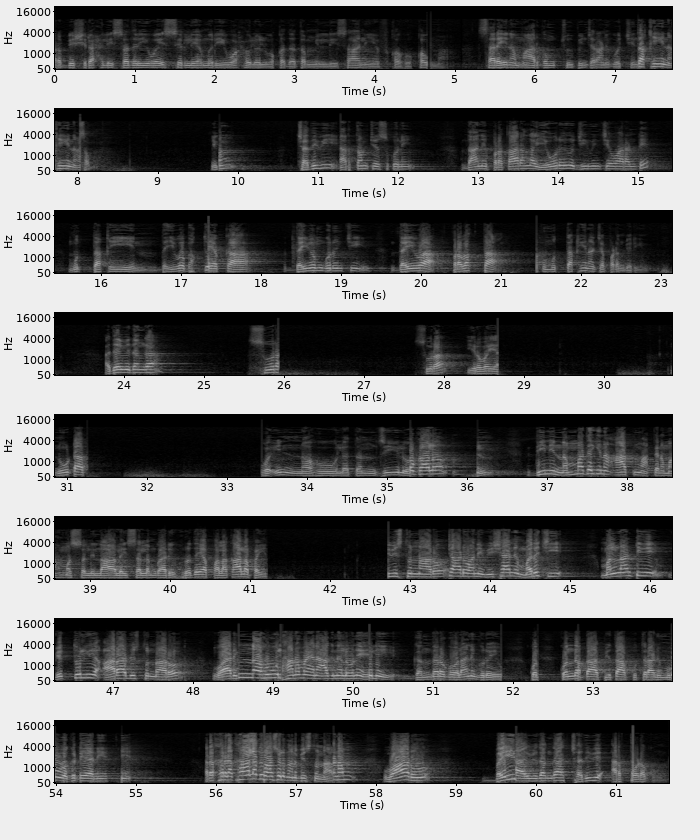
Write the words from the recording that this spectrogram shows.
రబ్బి షిరహ్లి సదరి వైసిర్లి అమరి వహులుల్ వకదతం మిన్ లిసాని యఫ్కహు కౌమా సరైన మార్గం చూపించడానికి వచ్చింది. తకీన- చదివి అర్థం చేసుకొని దాని ప్రకారంగా ఎవరెవరు జీవించేవారంటే ముత్తకీన్ దైవ భక్తు యొక్క దైవం గురించి దైవ ప్రవక్త ముత్తకీన్ అని చెప్పడం జరిగింది. అదేవిధంగా సూర సూర ఇరవై నూట దీని నమ్మదగిన ఆత్మ తన మహమ్మద్ సల్లిల్లా అలై సల్లం గారి హృదయ పలకాలపై జీవిస్తున్నారో చాడు అనే విషయాన్ని మరిచి మళ్ళాంటి వ్యక్తుల్ని ఆరాధిస్తున్నారో వారి ఇన్నహు ఆజ్ఞలోనే గందరగోళాన్ని గురై కొంద పిత పుత్రాన్ని ఒకటే అని రకరకాల భాషలు కనిపిస్తున్నారు. వారు బై ఆ విధంగా చదివి అర్థపడకుండా.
